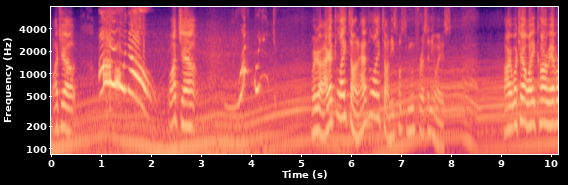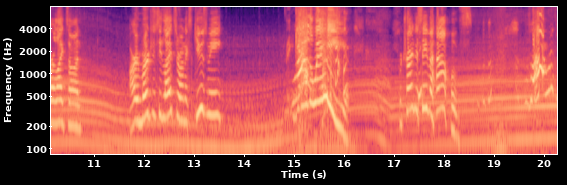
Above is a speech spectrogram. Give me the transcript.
Watch out. Oh no! Watch out. What were you doing? I got the lights on. I have the lights on. He's supposed to move for us anyways. All right, watch out, white car. We have our lights on. Our emergency lights are on. Excuse me. Get out of the way! We're trying to save a house. What was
